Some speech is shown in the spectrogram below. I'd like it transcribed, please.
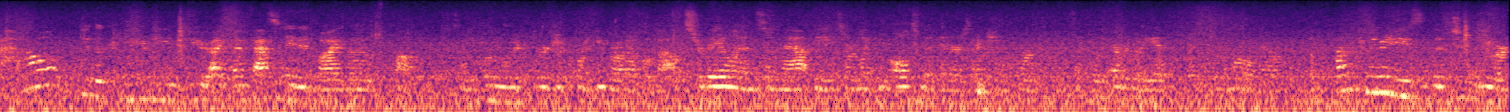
how do the communities, do you, I, I'm fascinated by the, um, original point you brought up about surveillance and that being sort of like the ultimate intersection for essentially everybody in in the world now. How do communities that the two of you are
